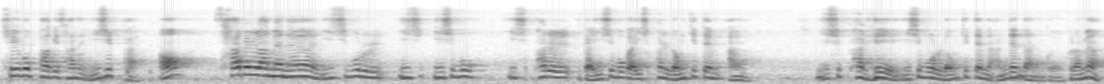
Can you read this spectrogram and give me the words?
7 곱하기 4는 28. 어? 4를 하면은 25를, 20, 25, 28을, 그러니까 25가 28을 넘기 때문에, 아니, 28이 25를 넘기 때문에 안 된다는 거예요. 그러면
